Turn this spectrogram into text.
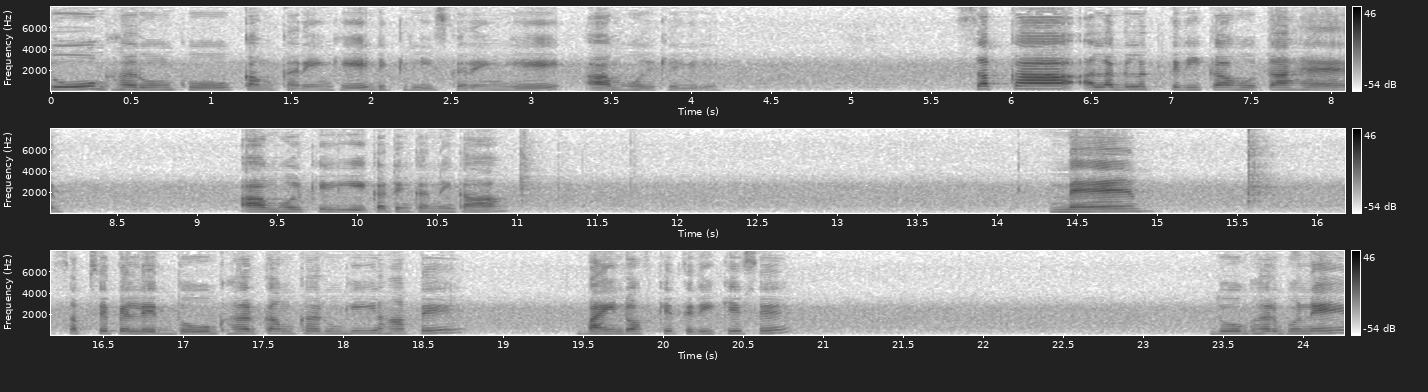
दो घरों को कम करेंगे डिक्रीज करेंगे आर्म होल के लिए। सबका अलग अलग तरीका होता है। आर्म होल के लिए कटिंग करने का। मैं सबसे पहले दो घर कम करूँगी यहाँ पे बाइंड ऑफ़ के तरीके से। दो घर बुने,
